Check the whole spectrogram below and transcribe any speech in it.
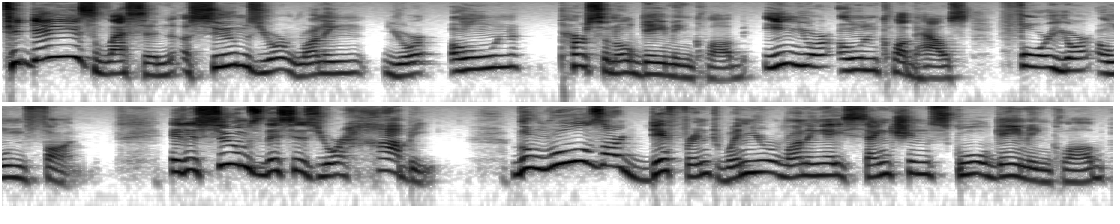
Today's lesson assumes you're running your own personal gaming club in your own clubhouse for your own fun. It assumes this is your hobby. The rules are different when you're running a sanctioned school gaming club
